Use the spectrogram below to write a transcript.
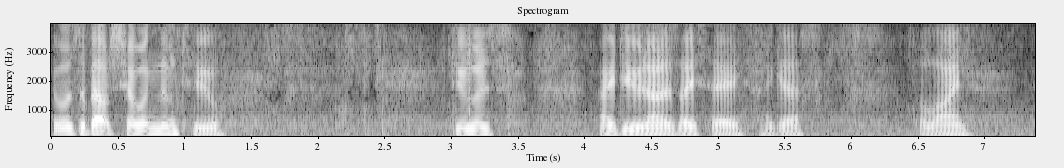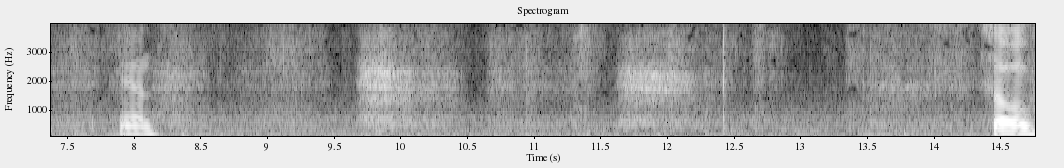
It was about showing them to do as I do, not as I say, I guess, the line. And So,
